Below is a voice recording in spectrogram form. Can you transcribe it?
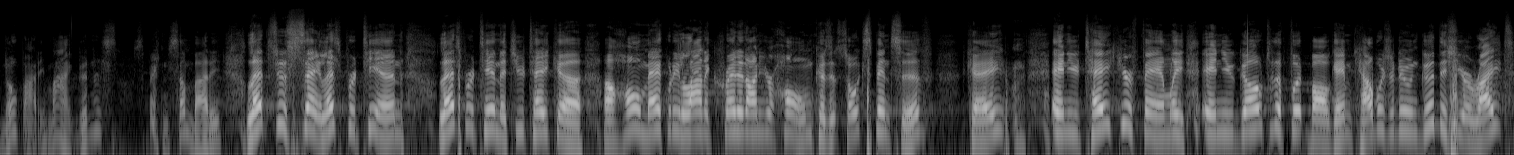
Nobody, my goodness. Expecting somebody. Let's just say, let's pretend, let's pretend that you take a, a home equity line of credit on your home because it's so expensive okay? And you take your family and you go to the football game. Cowboys are doing good this year, right?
